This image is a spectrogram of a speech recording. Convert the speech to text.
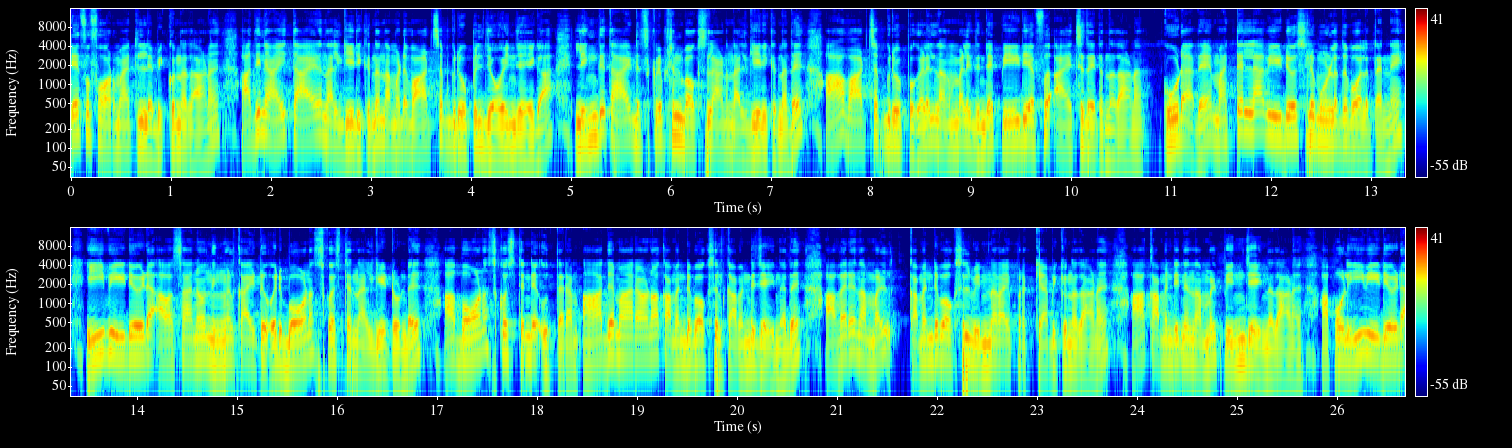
ഡി എഫ് ഫോർമാറ്റിൽ ലഭിക്കുന്നതാണ്. അതിനായി താഴെ നൽകിയിരിക്കുന്ന നമ്മുടെ വാട്സപ്പ് ഗ്രൂപ്പിൽ ജോയിൻ ചെയ്യുക. ലിങ്ക് താഴെ ഡിസ്ക്രിപ്ഷൻ ബോക്സിലാണ് നൽകിയിരിക്കുന്നത്. ആ വാട്സപ്പ് ഗ്രൂപ്പുകളിൽ നമ്മൾ ഇതിന്റെ പി ഡി എഫ് അയച്ചു തരുന്നതാണ്. കൂടാതെ മറ്റെല്ലാ വീഡിയോസിലും ഉള്ളതുപോലെ തന്നെ ഈ വീഡിയോയുടെ അവസാനവും നിങ്ങൾക്കായിട്ട് ഒരു ബോണസ് ക്വസ്റ്റ്യൻ നൽകിയിട്ടുണ്ട്. ആ ബോണസ് ക്വസ്റ്റ്യന്റെ ഉത്തരം ആദ്യം ആരാണോ കമന്റ് ബോക്സിൽ കമന്റ് ചെയ്യുന്നത് അവരെ നമ്മൾ കമന്റ് ബോക്സിൽ വിന്നറായി പ്രഖ്യാപിക്കുന്നതാണ് ആ കമന്റിനെ നമ്മൾ പിൻ ചെയ്യുന്നതാണ്. അപ്പോൾ ഈ വീഡിയോയുടെ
